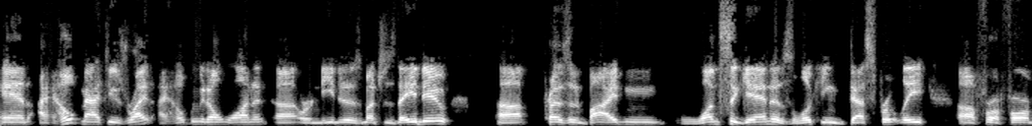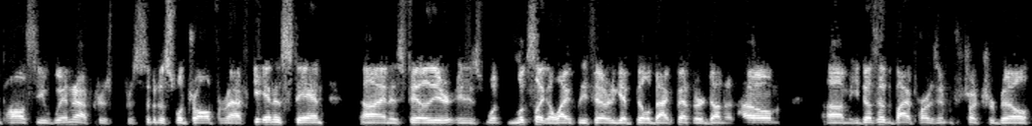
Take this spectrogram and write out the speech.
And I hope Matthew's right. I hope we don't want it uh, or need it as much as they do. Uh, President Biden once again is looking desperately uh, for a foreign policy win after his precipitous withdrawal from Afghanistan uh, and his failure is what looks like a likely failure to get Build Back Better done at home. Um, he does have the bipartisan infrastructure bill,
